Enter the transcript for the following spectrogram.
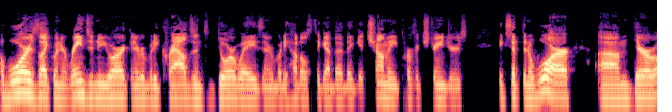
"A war is like when it rains in New York, and everybody crowds into doorways, and everybody huddles together. They get chummy, perfect strangers. Except in a war, um, there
